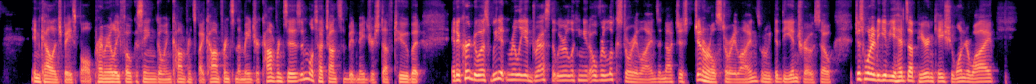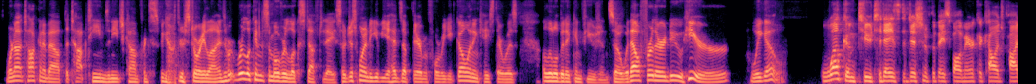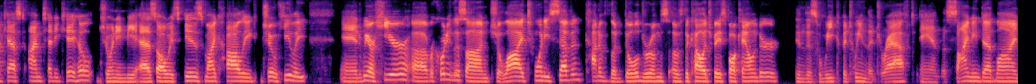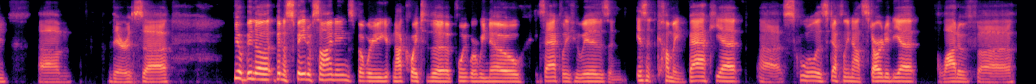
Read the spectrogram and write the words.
in college baseball, primarily focusing going conference by conference in the major conferences, and we'll touch on some mid major stuff too. But it occurred to us we didn't really address that we were looking at overlooked storylines and not just general storylines when we did the intro. So just wanted to give you heads up here in case you wonder why we're not talking about the top teams in each conference as we go through storylines. We're, we're, looking at some overlooked stuff today. So just wanted to give you a heads up there before we get going in case there was a little bit of confusion. So without further ado, here we go. Welcome to today's edition of the Baseball America College Podcast. I'm Teddy Cahill. Joining me, as always, is my colleague Joe Healy. And we are here uh, recording this on July 27, kind of the doldrums of the college baseball calendar in this week between the draft and the signing deadline. Um, there's uh, you know been a been a spate of signings, but we're not quite to the point where we know exactly who is and isn't coming back yet. Uh, school is definitely not started yet. A lot of uh,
